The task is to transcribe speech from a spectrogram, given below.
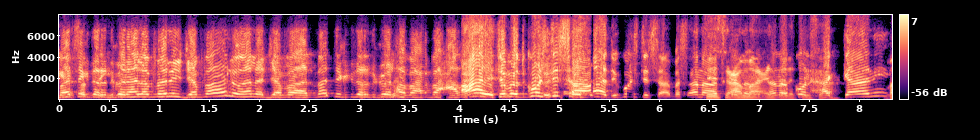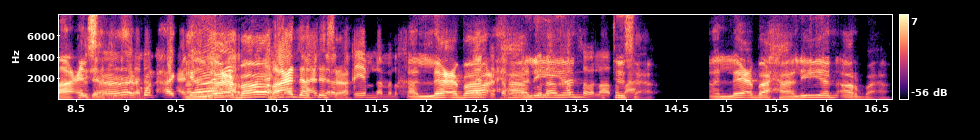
ما تقدر. تقول هلا ماني جبال وهلا جبال ما تقدر تقولها مع بعض عادي تبى تقول تسعة عادي قول تسعة بس أنا أتكلم ما عندنا أنا اكون. حقاني ما عندنا. أنا. اكون حقاني اللعبة- ما عندنا تسعة. تقييمنا من تبغى تقولها خمسة حاليا؟ تسعة اللعبة حاليا أربعة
